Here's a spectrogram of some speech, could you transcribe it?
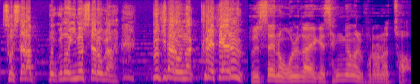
そしたら僕の命だろうが武器だろうがくれてやる 불새는 올가에게 생명을 불어넣죠.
